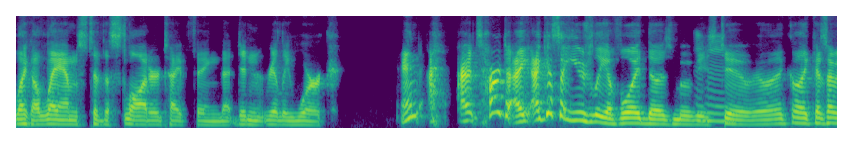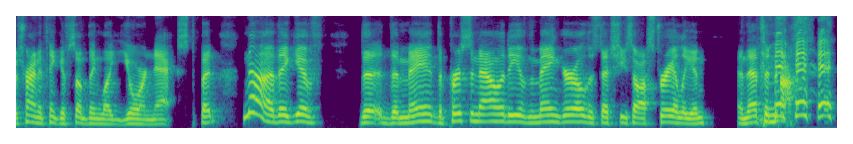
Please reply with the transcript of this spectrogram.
like a lambs to the slaughter type thing that didn't really work. And I, I- it's hard to. I, I guess I usually avoid those movies Mhm. too, like like because I was trying to think of something like You're Next, but no, they give the the main the personality of the main girl is that she's Australian, and that's enough.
